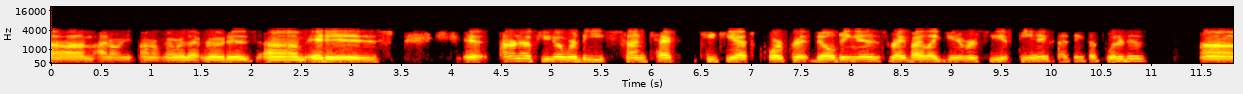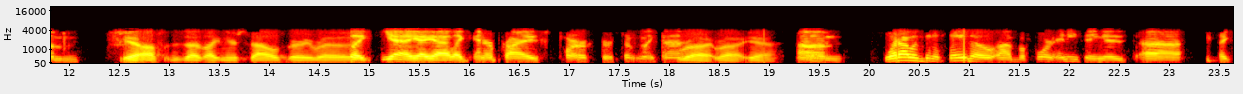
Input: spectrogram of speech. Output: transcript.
Um, I don't. I don't know where that road is. Um, it is. It, I don't know if you know where the Suntech TTS corporate building is, right by like University of Phoenix. I think that's what it is. Um, Yeah, off, is that like near Salisbury Road? like yeah, yeah, yeah, like Enterprise Park or something like that. right, right, yeah. Um, what I was going to say though, uh, before anything, is uh, like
